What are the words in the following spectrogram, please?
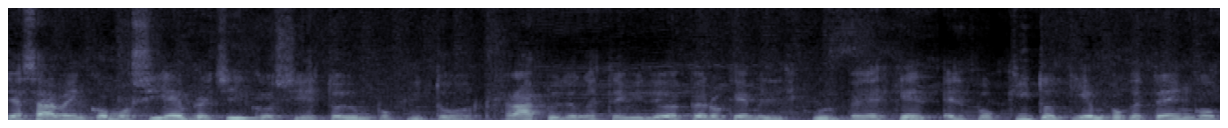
Ya saben, como siempre chicos, si estoy un poquito rápido en este video, espero que me disculpen, es que el poquito tiempo que tengo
